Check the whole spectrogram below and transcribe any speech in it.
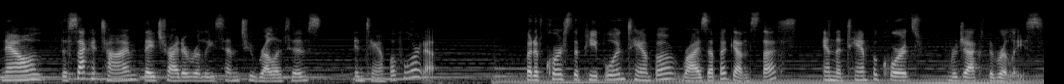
Now, the second time, they try to release him to relatives in Tampa, Florida. But of course, the people in Tampa rise up against this, and the Tampa courts reject the release.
